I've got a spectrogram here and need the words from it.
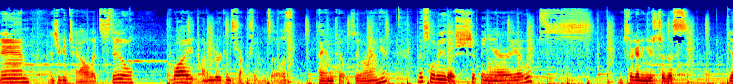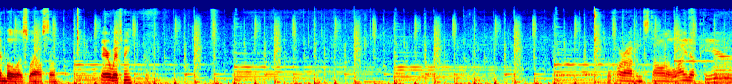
And as you can tell, it's still quite under construction. So let's pan tilt zoom around here. This will be the shipping area. Oops. I'm still getting used to this gimbal as well, so bear with me. Far I've installed a light up here.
